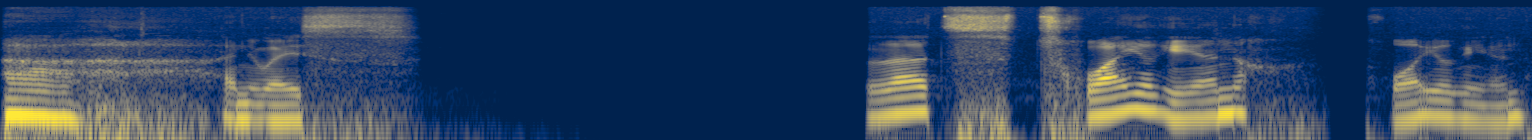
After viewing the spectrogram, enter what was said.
Ah, anyways, let's try again. Try again.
